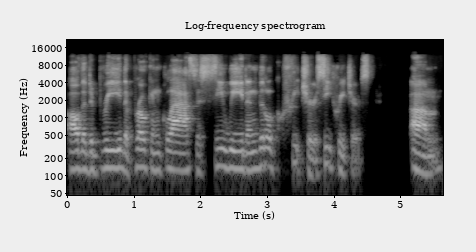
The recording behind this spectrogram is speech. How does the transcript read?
all the debris, the broken glass, the seaweed, and little creatures, sea creatures. Um,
